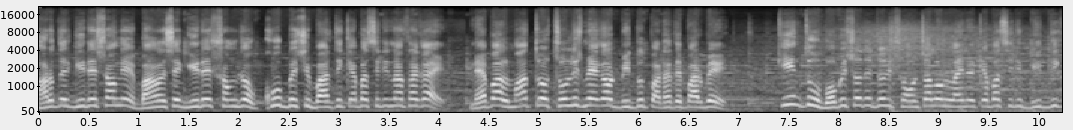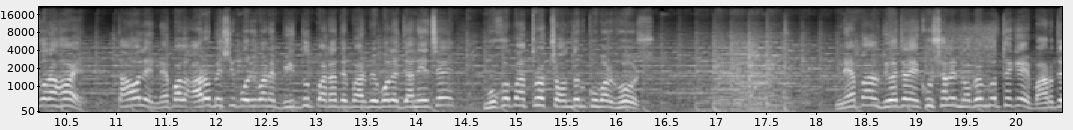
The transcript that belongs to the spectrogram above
ভারতের গ্রিডের সঙ্গে বাংলাদেশের গ্রিডের সংযোগ খুব বেশি বাড়তি ক্যাপাসিটি না থাকায় নেপাল মাত্র চল্লিশ মেগাওয়াট বিদ্যুৎ পাঠাতে পারবে। কিন্তু ভবিষ্যতে যদি সঞ্চালন লাইনের ক্যাপাসিটি বৃদ্ধি করা হয়, তাহলে নেপাল আরও বেশি পরিমাণে বিদ্যুৎ পাঠাতে পারবে বলে জানিয়েছে মুখপাত্র চন্দন কুমার ঘোষ। নেপাল দু হাজার একুশ সালের নভেম্বর থেকে ভারতে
